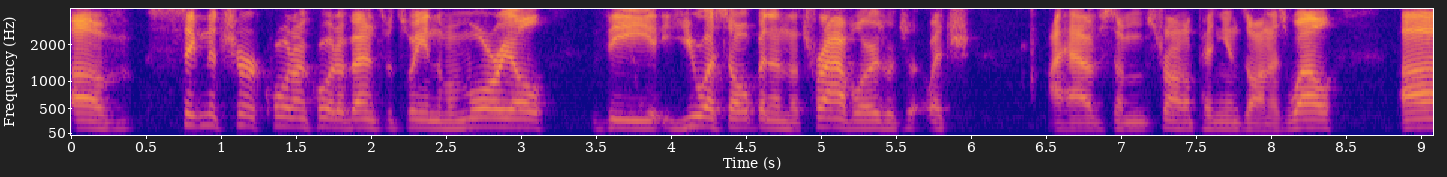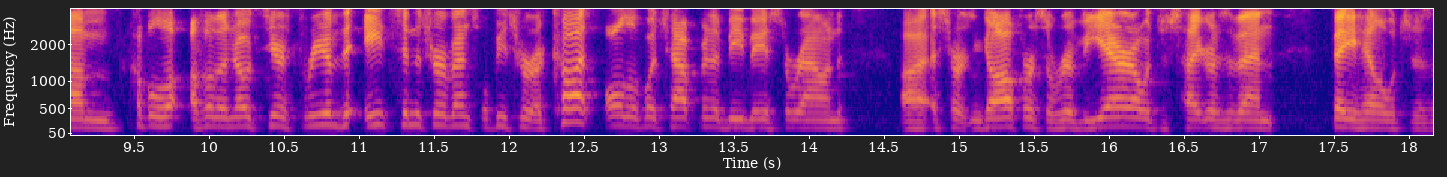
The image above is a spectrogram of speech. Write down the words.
of signature quote unquote events between the Memorial, the U.S. Open, and the Travelers, which which I have some strong opinions on as well. Um, a couple of other notes here: three of the eight signature events will feature a cut, all of which happen to be based around uh, a certain golfer. So Riviera, which is Tiger's event. Bay Hill, which is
